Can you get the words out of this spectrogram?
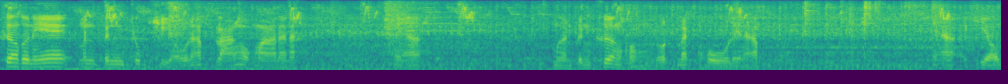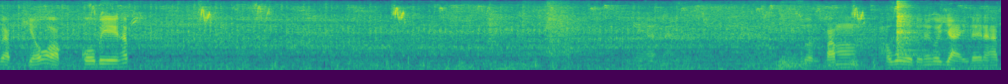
เครื่องตัวนี้มันเป็นชุกเขียวนะครับล้างออกมาแล้วนะนี่ฮะเหมือนเป็นเครื่องของรถแมคโครเลยนะครับนี่ฮะเขียวแบบเขียวออกโกเบครับนี่ฮะ ส่วนปั๊ม power ตัวนี้ก็ใหญ่เลยนะครับ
